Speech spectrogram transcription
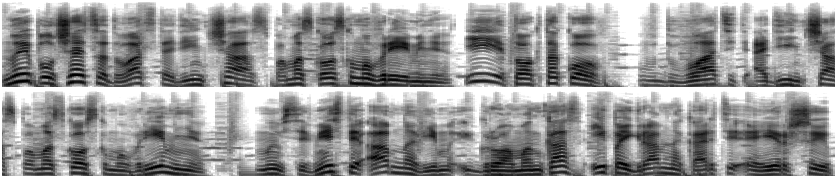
Ну и получается 21 час по московскому времени. И итог таков. В 21 час по московскому времени мы все вместе обновим игру Among Us и поиграем на карте Airship.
